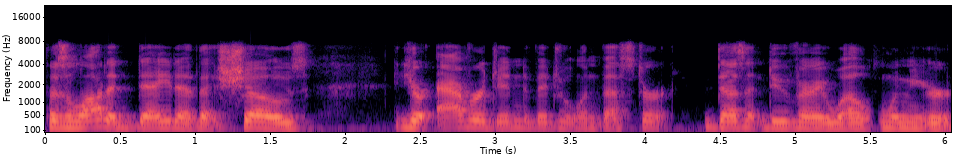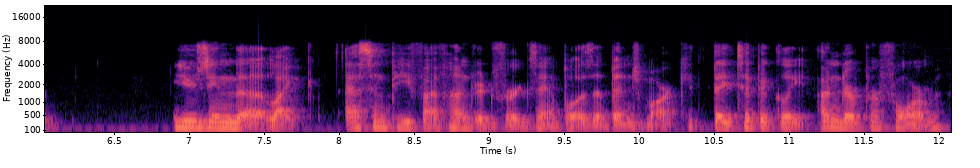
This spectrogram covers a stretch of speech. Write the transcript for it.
there's a lot of data that shows your average individual investor doesn't do very well when you're using the like S&P 500 for example as a benchmark. They typically underperform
